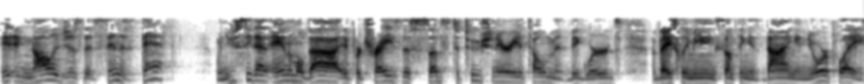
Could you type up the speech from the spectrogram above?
It acknowledges that sin is death. When you see that animal die, it portrays this substitutionary atonement, big words, but basically meaning something is dying in your place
